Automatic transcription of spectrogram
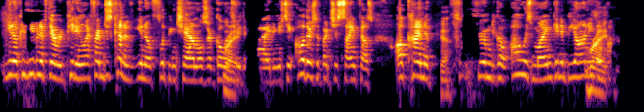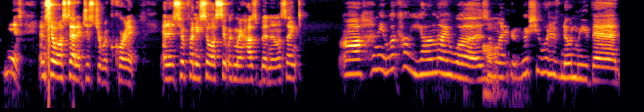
You know, because even if they're repeating, like if I'm just kind of you know flipping channels or going through the guide, and you see, oh, there's a bunch of Seinfelds. I'll kind of Yeah. flip through them to go, oh, is mine going to be on? And Right. Go, oh. And so I'll set it just to record it. And it's so funny. So I'll sit with my husband and I'll say, oh, honey, look how young I was. I'm like, I wish you would have known me then.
